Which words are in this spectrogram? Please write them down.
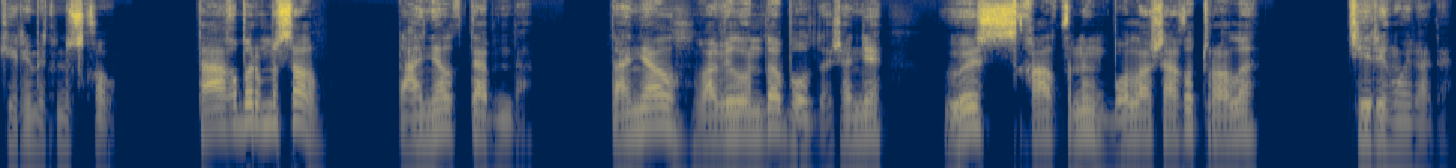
керемет нұсқау. Тағы бір мысал. Даниял кітабында. Даниял вавилонда болды және өз халқының болашағы туралы терең ойлады.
